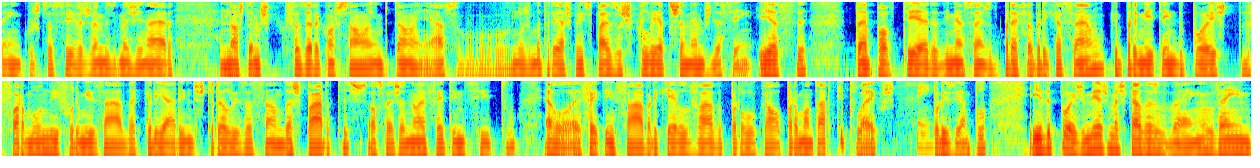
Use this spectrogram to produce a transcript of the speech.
em custos acessíveis, vamos imaginar, nós temos que fazer a construção em betão, em aço, nos materiais principais, os esqueletos, chamemos-lhe assim. Esse pode ter dimensões de pré-fabricação que permitem depois, de forma uniformizada, criar industrialização das partes, ou seja, não é feito in situ, é, é feito em fábrica, é levado para o local para montar, tipo Legos, Sim. por exemplo, e depois, mesmo as casas de banho vêm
